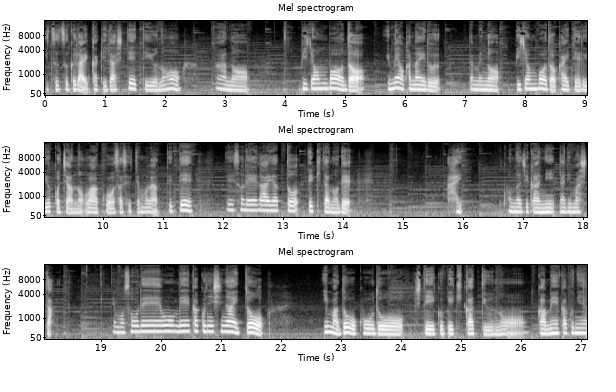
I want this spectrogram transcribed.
5つぐらい書き出してっていうのを、まあ、あのビジョンボード夢を叶えるためのビジョンボードを書いているゆっこちゃんのワークをさせてもらっててでそれがやっとできたのではい。こんな時間になりました。でもそれを明確にしないと今どう行動していくべきかっていうのが明確にな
